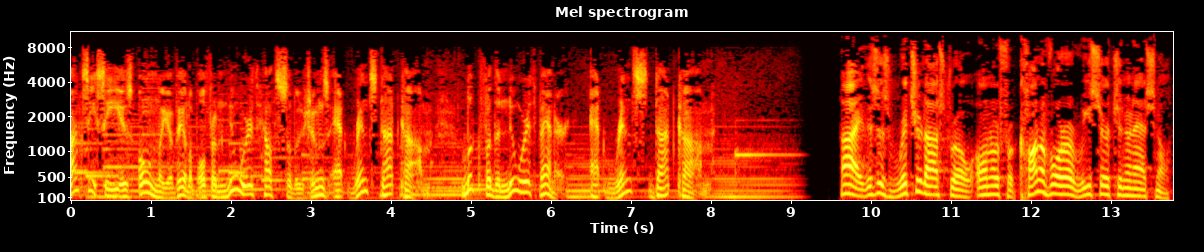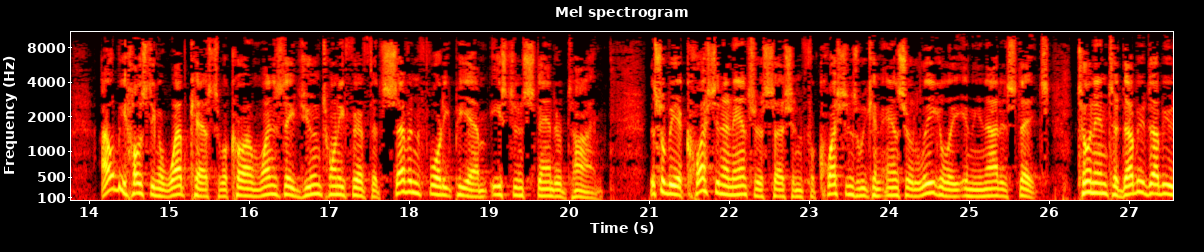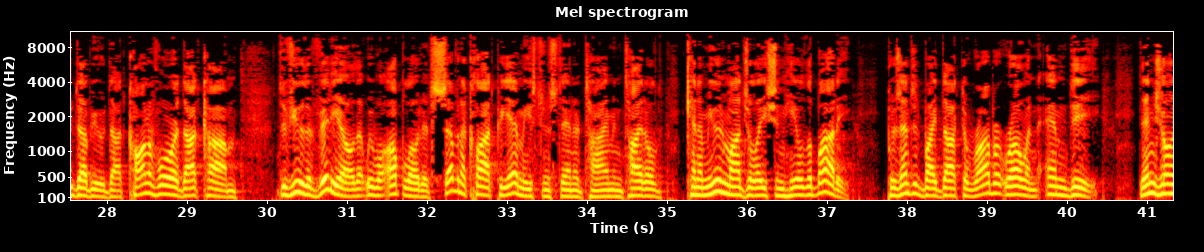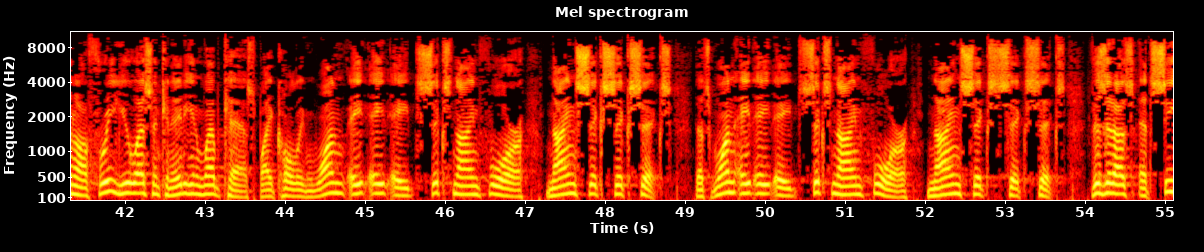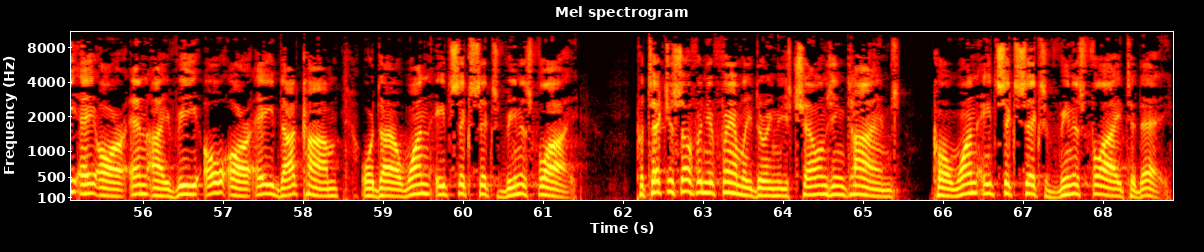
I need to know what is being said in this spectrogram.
Oxy-C is only available from New Earth Health Solutions at rense.com. Look for the New Earth banner at rense.com. Hi, this is Richard Ostro, owner for Carnivora Research International. I will be hosting a webcast to occur on Wednesday, June 25th at 7:40 p.m. Eastern Standard Time. This will be a question and answer session for questions we can answer legally in the United States. Tune in to www.carnivora.com to view the video that we will upload at 7 o'clock p.m. Eastern Standard Time entitled Can Immune Modulation Heal the Body? presented by Dr. Robert Rowen, MD. Then join our free U.S. and Canadian webcast by calling 1-888-694-9666. That's 1-888-694-9666. Visit us at C-A-R-N-I-V-O-R-A dot com or dial 1-866-VENUS-FLY. Protect yourself and your family during these challenging times. Call 1-866-VENUS-FLY today.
